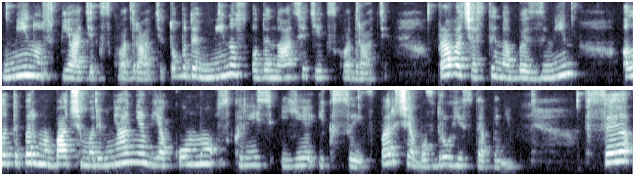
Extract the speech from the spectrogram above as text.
мінус 5х квадраті, то буде мінус 11х квадраті. Права частина без змін, але тепер ми бачимо рівняння, в якому скрізь є ікси, в першій або в другій степені. Все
